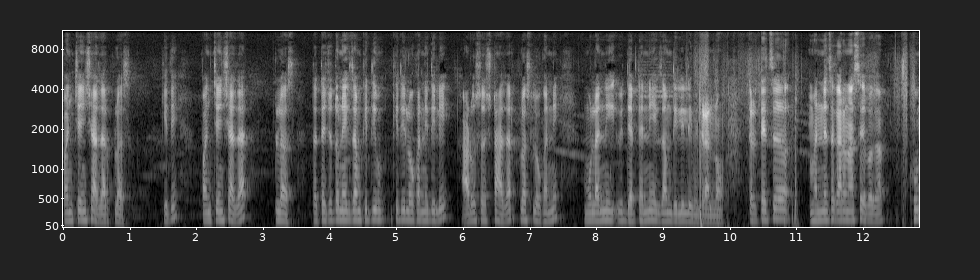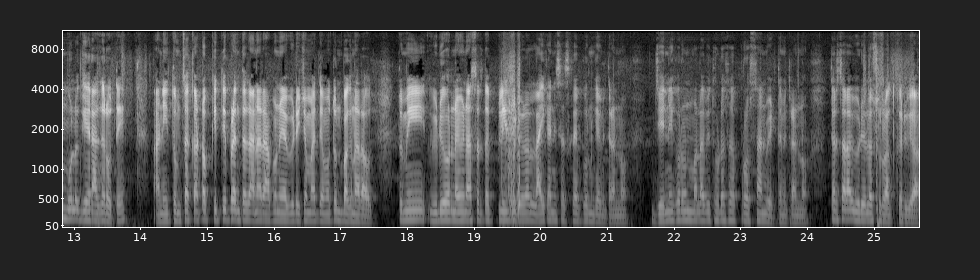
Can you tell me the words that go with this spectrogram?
पंच्याऐंशी हजार प्लस किती? पंच्याऐंशी हजार प्लस तर त्याच्यातून एक्झाम किती किती लोकांनी दिली? अडुसष्ट हजार प्लस लोकांनी मुलांनी विद्यार्थ्यांनी एक्झाम दिलेली आहे मित्रांनो. तर त्याचं म्हणण्याचं कारण असं आहे बघा खूप मुलं गैरहजर होते आणि तुमचा कट ऑफ कितीपर्यंत जाणार आपण या व्हिडिओच्या माध्यमातून बघणार आहोत. तुम्ही व्हिडिओवर नवीन असाल तर प्लीज व्हिडिओला लाईक आणि सबस्क्राईब करून घ्या मित्रांनो. जेणेकरून मला बी थोडंसं प्रोत्साहन भेटतं मित्रांनो. तर चला व्हिडिओला सुरुवात करूया.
